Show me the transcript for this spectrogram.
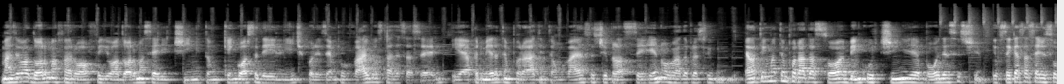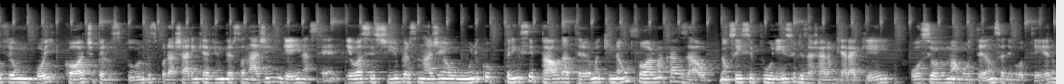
Mas eu adoro uma farofa e eu adoro uma série teen, então quem gosta de Elite, por exemplo, vai gostar dessa série. E é a primeira temporada, então vai assistir para ela ser renovada para a segunda. Ela tem uma temporada só, é bem curtinha e é boa de assistir. Eu sei que essa série sofreu um boicote pelos turcos por acharem que havia um personagem gay na série. Eu assisti e o personagem é o único principal da trama que não forma casal. Não sei se por isso eles acharam que era gay ou se houve uma mudança de roteiro,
